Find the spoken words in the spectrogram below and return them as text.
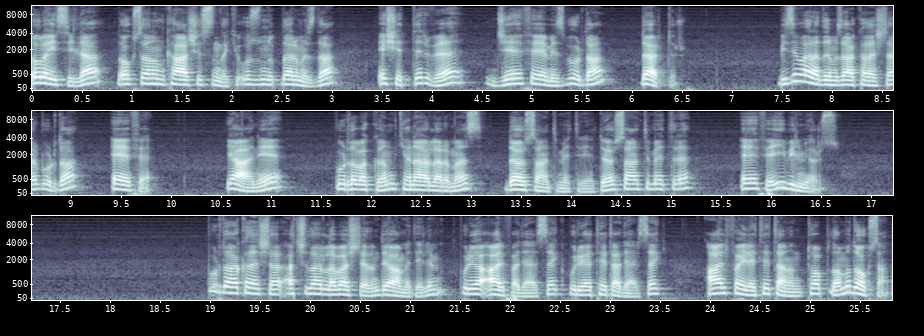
Dolayısıyla 90'ın karşısındaki uzunluklarımız da eşittir ve CF'miz buradan 4'tür. Bizim aradığımız arkadaşlar burada EF. Yani burada bakın kenarlarımız 4 santimetreye 4 santimetre. EF'yi bilmiyoruz. Burada arkadaşlar açılarla başlayalım devam edelim. Buraya alfa dersek buraya teta dersek alfa ile teta'nın toplamı 90.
